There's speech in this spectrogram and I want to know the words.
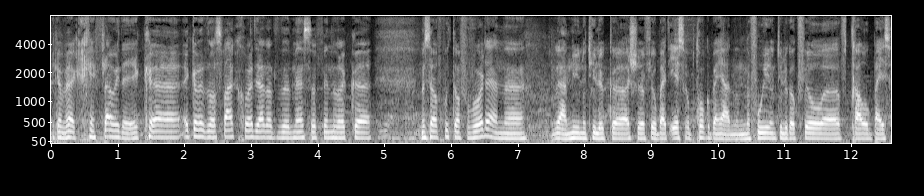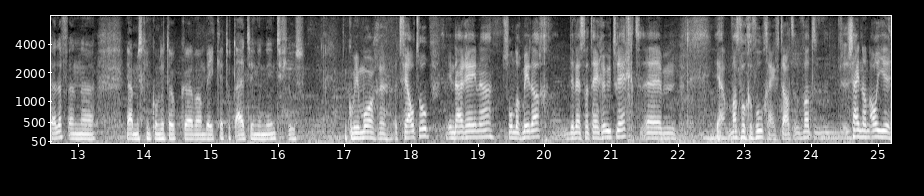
Ik heb werkelijk geen flauw idee. Ik, eh, ik heb het wel eens gehoord ja, dat de mensen vinden dat ik mezelf goed kan verwoorden. En ja, nu natuurlijk, als je veel bij het eerste betrokken bent, ja, dan, voel je natuurlijk ook veel vertrouwen ook bij jezelf. En ja, misschien komt het ook wel een beetje tot uiting in de interviews. Dan kom je morgen het veld op in de arena, zondagmiddag, de wedstrijd tegen Utrecht. Ehm, ja, wat voor gevoel geeft dat? Wat, zijn dan al je,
